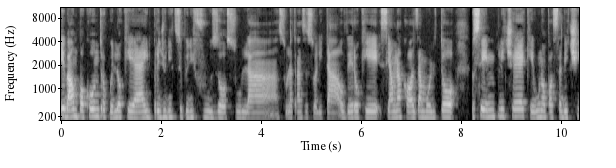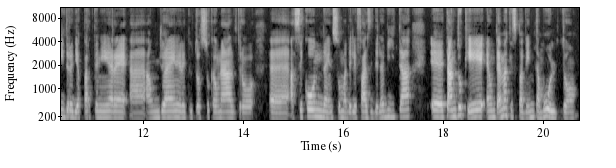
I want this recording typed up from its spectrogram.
e va un po' contro quello che è il pregiudizio più diffuso sulla, sulla transessualità, ovvero che sia una cosa molto semplice, che uno possa decidere di appartenere a, a un genere piuttosto che a un altro eh, a seconda insomma delle fasi della vita, eh, tanto che è un tema che spaventa molto.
